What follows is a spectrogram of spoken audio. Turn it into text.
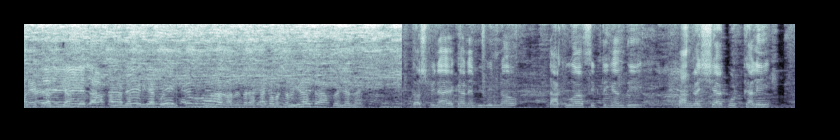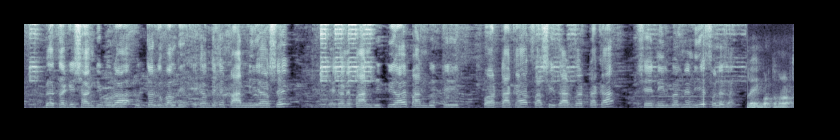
অনেক চাষি আছে আমরা দেখা করি সুন্দরভাবে তারা টাকা পয়সা লইয়া চলিয়া যায়। দশপিনা এখানে বিভিন্ন ডাকুয়া সিকটিকান্দি পাঙ্গাইশিয়া কোটখালি বেতাকি শাঙ্কিপুরা উত্তর গোপালদি। এখান থেকে পান নিয়ে আসে। এখানে পান বিক্রি হয়। পান বিক্রির পর টাকা চাষি যার যার টাকা সে নির্বিঘ্নে নিয়ে চলে যায়। বর্তমান অর্থ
